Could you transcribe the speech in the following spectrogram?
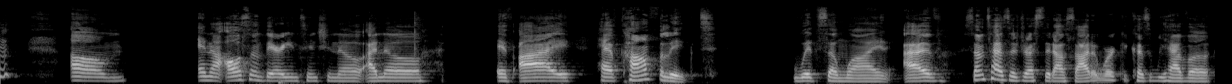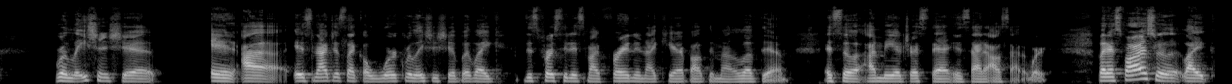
um, and I also am very intentional. I know if I have conflict with someone, I've sometimes addressed it outside of work because we have a relationship and uh it's not just like a work relationship but like this person is my friend and i care about them i love them and so i may address that inside or outside of work but as far as like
